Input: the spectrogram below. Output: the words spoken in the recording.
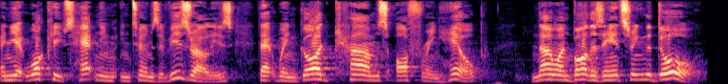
And yet what keeps happening in terms of Israel is that when God comes offering help, no one bothers answering the door.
